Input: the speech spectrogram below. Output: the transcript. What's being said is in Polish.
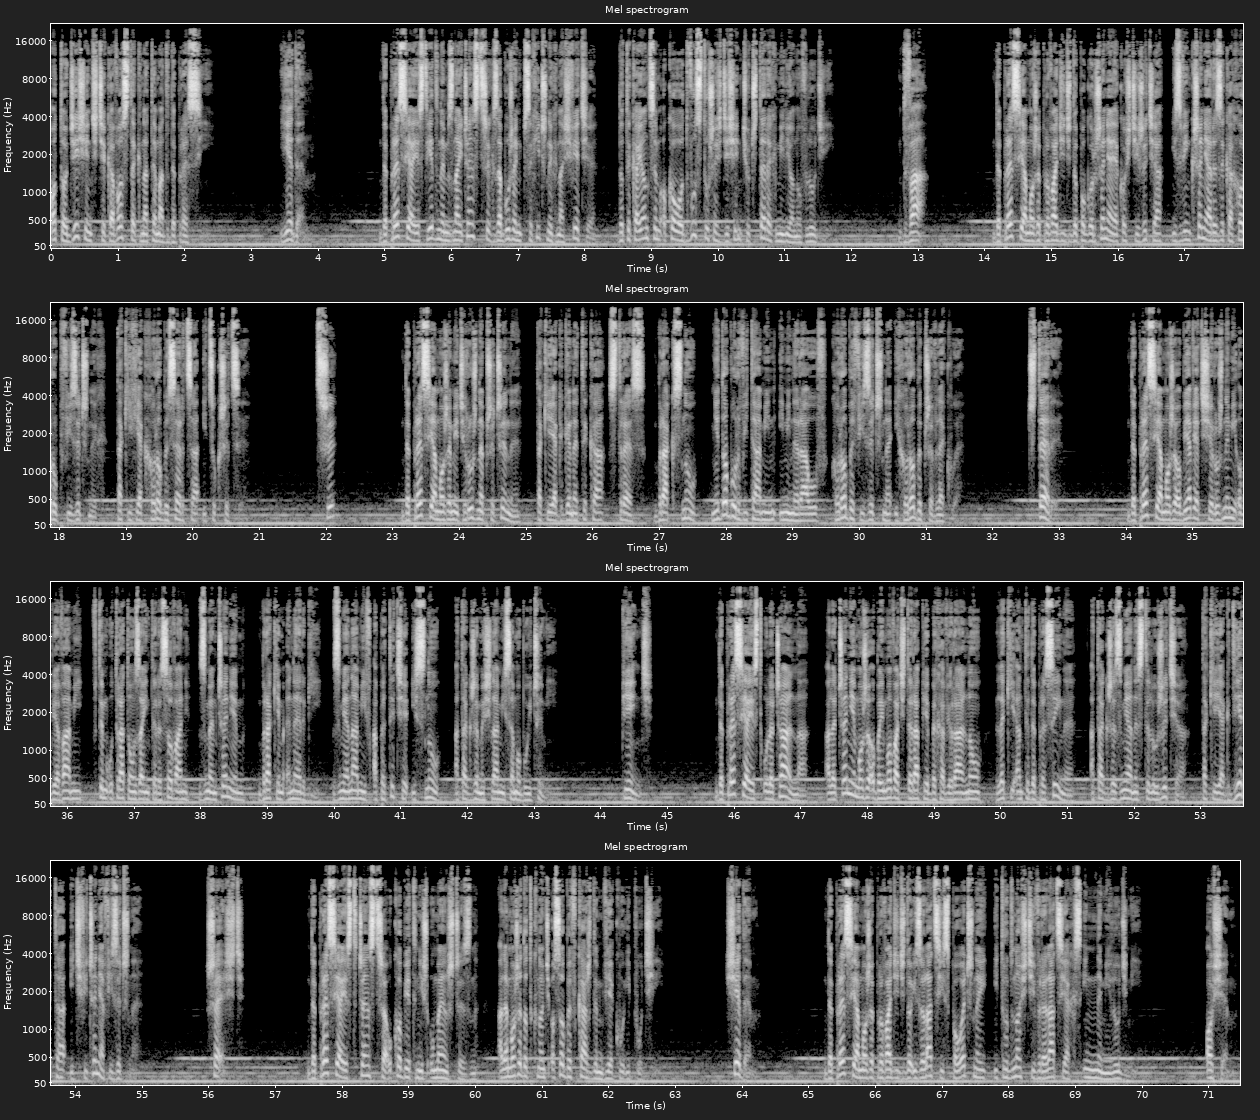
Oto 10 ciekawostek na temat depresji. 1. Depresja jest jednym z najczęstszych zaburzeń psychicznych na świecie, dotykającym około 264 milionów ludzi. 2. Depresja może prowadzić do pogorszenia jakości życia i zwiększenia ryzyka chorób fizycznych, takich jak choroby serca i cukrzycy. 3. Depresja może mieć różne przyczyny, takie jak genetyka, stres, brak snu, niedobór witamin i minerałów, choroby fizyczne i choroby przewlekłe. 4. Depresja może objawiać się różnymi objawami, w tym utratą zainteresowań, zmęczeniem, brakiem energii, zmianami w apetycie i snu, a także myślami samobójczymi. 5. Depresja jest uleczalna, a leczenie może obejmować terapię behawioralną, leki antydepresyjne, a także zmiany stylu życia, takie jak dieta i ćwiczenia fizyczne. 6. Depresja jest częstsza u kobiet niż u mężczyzn, ale może dotknąć osoby w każdym wieku i płci. 7. Depresja może prowadzić do izolacji społecznej i trudności w relacjach z innymi ludźmi. 8.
